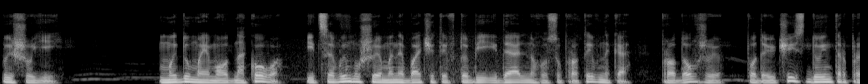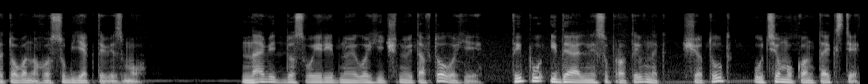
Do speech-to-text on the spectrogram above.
пишу їй. Ми думаємо однаково, і це вимушує мене бачити в тобі ідеального супротивника, продовжую, подаючись до інтерпретованого суб'єктивізму. Навіть до своєрідної логічної тавтології, типу ідеальний супротивник, що тут, у цьому контексті,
